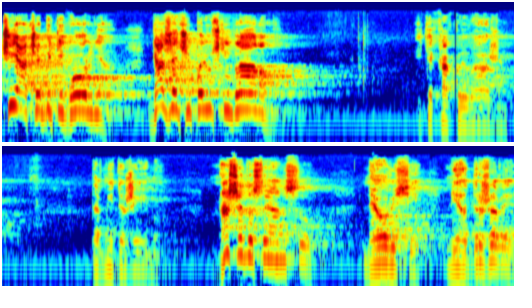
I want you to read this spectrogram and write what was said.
čija će biti gornja, gazeći po ljudskim glavama. I te kako je važno da mi doživimo. Naše dostojanstvo ne ovisi ni od države,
